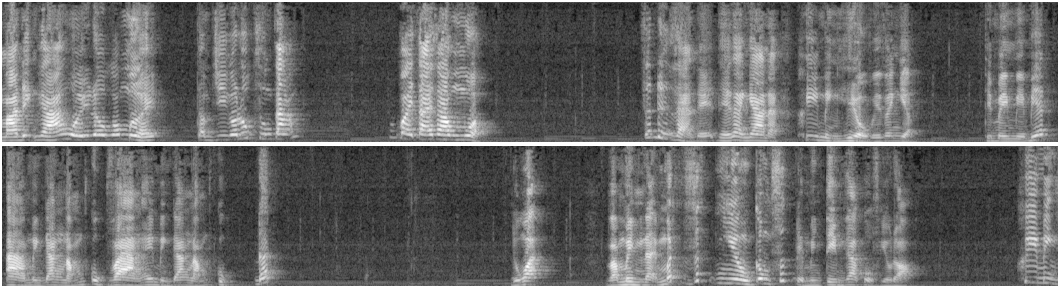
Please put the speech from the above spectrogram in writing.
mà định giá hồi đâu có 10 thậm chí có lúc xuống 8 vậy tại sao không mua? Rất đơn giản thế. Thế thành ra là khi mình hiểu về doanh nghiệp, thì mình mới biết à mình đang nắm cục vàng hay mình đang nắm cục đất. Đúng không ạ? Và mình lại mất rất nhiều công sức để mình tìm ra cổ phiếu đó. Khi mình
